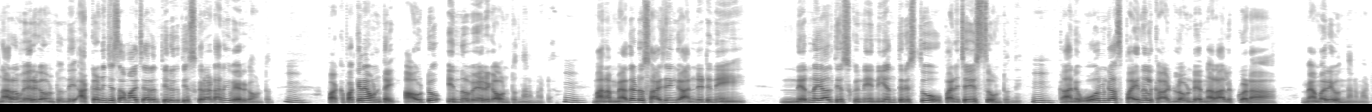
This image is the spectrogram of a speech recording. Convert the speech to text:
నరం వేరుగా ఉంటుంది. అక్కడి నుంచి సమాచారం తిరిగి తీసుకురావడానికి వేరుగా ఉంటుంది. హ్మ్, పక్క పక్కనే ఉంటాయి. అవుట్ ఇన్ను వేరుగా ఉంటుంది అనమాట హ్మ్. మన మెదడు సహజంగా అన్నిటినీ నిర్ణయాలు తీసుకుని నియంత్రిస్తూ పని చేయిస్తూ ఉంటుంది. కానీ ఓన్గా స్పైనల్ కార్డులో ఉండే నరాలకు కూడా మెమరీ ఉందన్నమాట.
